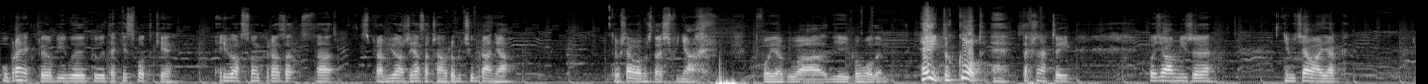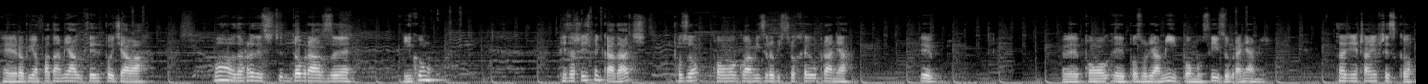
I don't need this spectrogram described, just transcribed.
ubrania, które robiły, były takie słodkie. Eri była osobą, która za, za, sprawiła, że ja zacząłem robić ubrania. To myślałam, że ta świnia twoja była jej powodem. Hej, to kot! Tak czy inaczej. Powiedziała mi, że nie widziała jak e, robiłam pada miał i wtedy powiedziała Wow, naprawdę jest dobra z ligą? I zaczęliśmy gadać. Pomogła mi zrobić trochę ubrania. Y, y, y, pozwoliła mi pomóc jej z ubraniami. Zawdzięcza mi wszystko.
